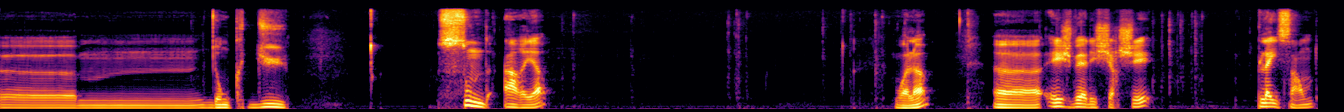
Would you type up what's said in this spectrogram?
euh, Donc du sound area. Voilà. Euh, et je vais aller chercher play sound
